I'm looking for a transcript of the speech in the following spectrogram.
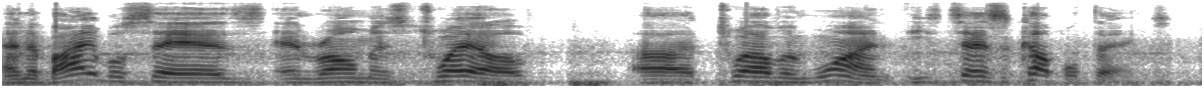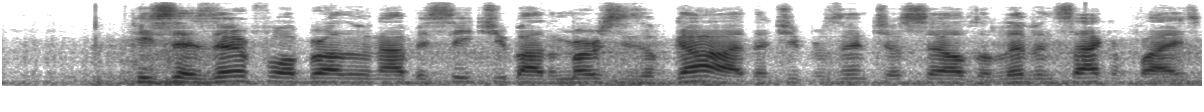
And the Bible says in Romans 12, uh, 12 and 1, he says a couple things. He says, Therefore, brethren, I beseech you by the mercies of God that you present yourselves a living sacrifice,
